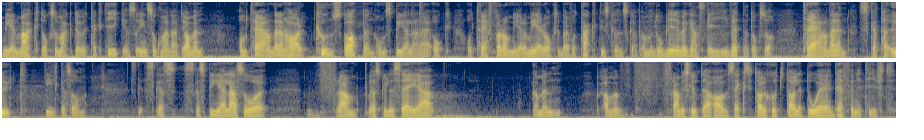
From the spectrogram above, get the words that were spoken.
mer makt, också makt över taktiken, så insåg man att ja, men om tränaren har kunskapen om spelarna och, och träffar dem mer och mer och också börjar få taktisk kunskap, ja, men då blir det väl ganska givet att också tränaren ska ta ut vilka som ska, ska, ska spela. Så fram, jag skulle säga, ja men, ja men fram i slutet av 60-talet, 70-talet, då är definitivt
